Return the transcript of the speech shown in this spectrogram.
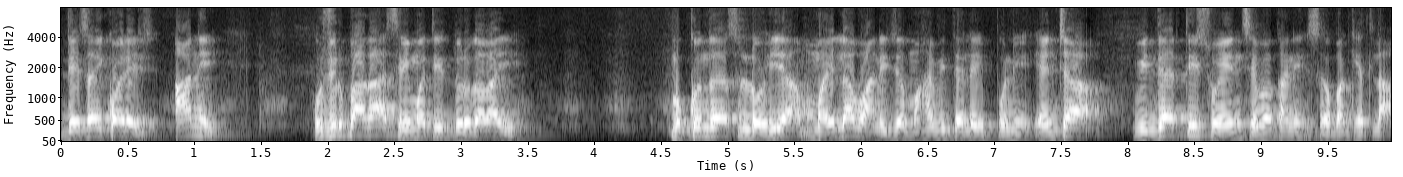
देसाई कॉलेज आणि हुजूरपागा श्रीमती दुर्गाबाई मुकुंददास लोहिया महिला वाणिज्य महाविद्यालय पुणे यांच्या विद्यार्थी स्वयंसेवकांनी सहभाग घेतला.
